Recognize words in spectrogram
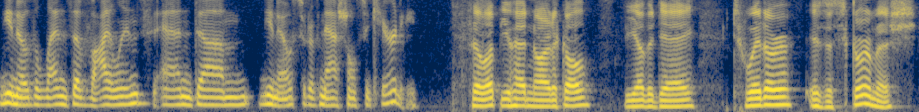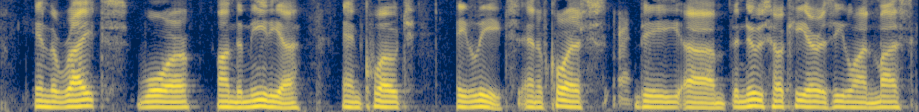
you know, the lens of violence and, um, you know, sort of national security. Philip, you had an article the other day. Twitter is a skirmish in the rights war on the media and quote elites. And of course, the um, the news hook here is Elon Musk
